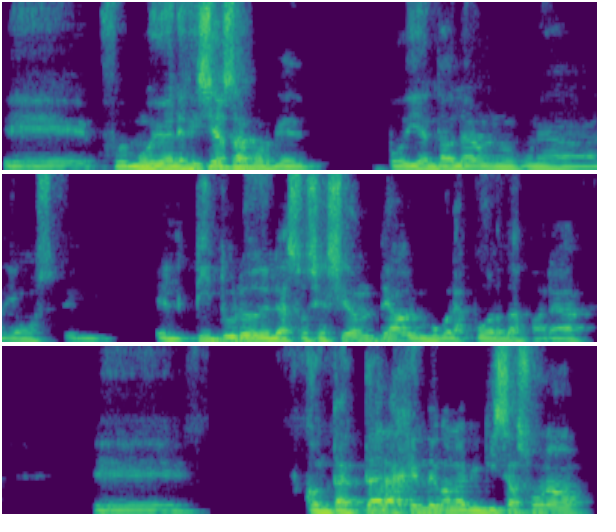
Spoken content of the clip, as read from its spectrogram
eh, fue muy beneficiosa porque podía entablar un- una, digamos, el, el título de la asociación te abre un poco las puertas para eh, contactar a gente con la que quizás uno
